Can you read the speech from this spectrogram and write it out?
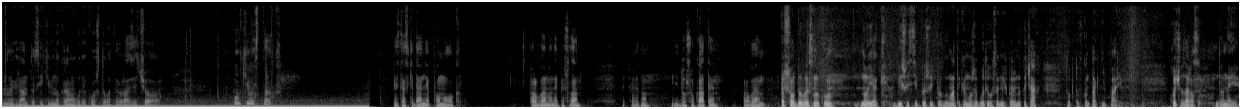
Ну і глянути, скільки він окремо буде коштувати, в разі чого. Поки ось так. Після скидання помилок проблема не пішла. Відповідно, йду шукати проблему. Прийшов до висновку, ну як в більшості пишуть, проблематика може бути у самих перемикачах, тобто в контактній парі. Хочу зараз до неї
